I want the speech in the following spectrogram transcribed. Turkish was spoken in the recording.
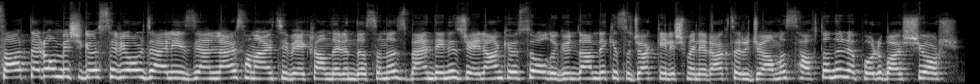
Saatler 15'i gösteriyor değerli izleyenler. Sanayi TV ekranlarındasınız. Ben Deniz Ceylan Köseoğlu. Gündemdeki sıcak gelişmeleri aktaracağımız haftanın raporu başlıyor.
